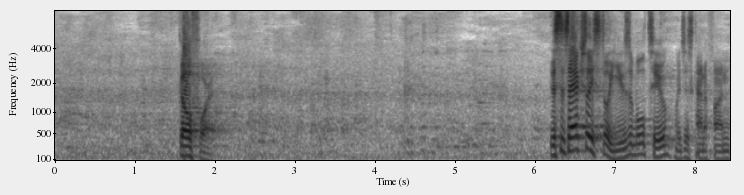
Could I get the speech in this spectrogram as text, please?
go for it. This is actually still usable too, which is kind of fun.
